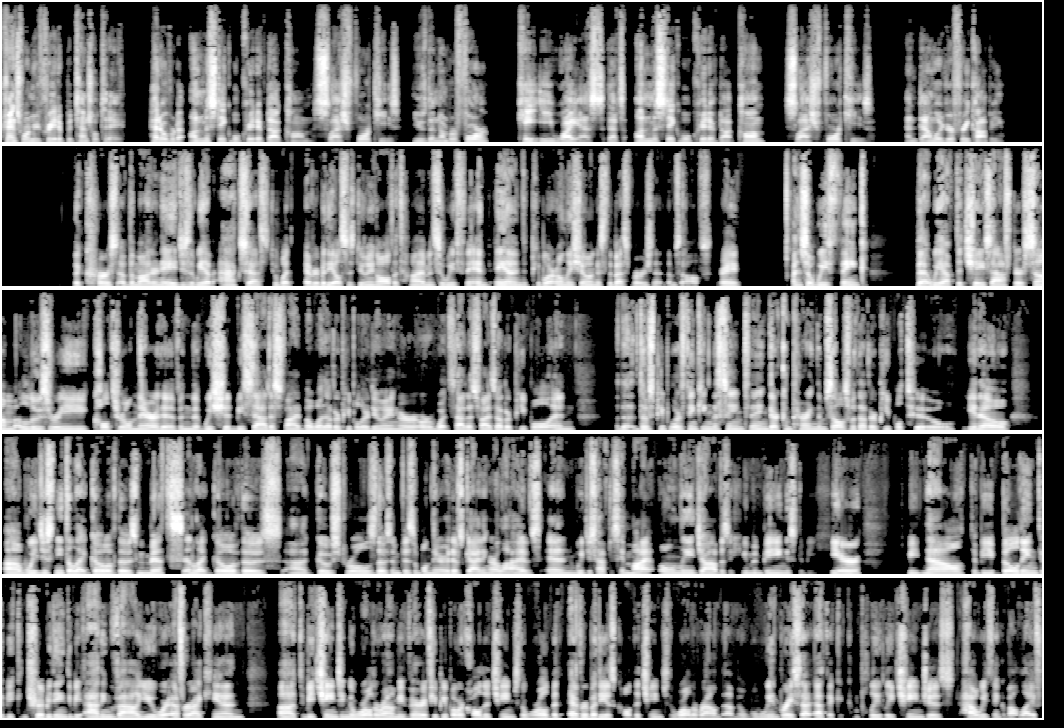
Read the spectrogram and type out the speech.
Transform your creative potential today. Head over to unmistakablecreative.com slash four keys. Use the number four, K E Y S. That's unmistakablecreative.com slash four keys and download your free copy. The curse of the modern age is that we have access to what everybody else is doing all the time. And so we think, and, and people are only showing us the best version of themselves, right? And so we think that we have to chase after some illusory cultural narrative and that we should be satisfied by what other people are doing or, or what satisfies other people. And th- those people are thinking the same thing. They're comparing themselves with other people too. You know, uh, we just need to let go of those myths and let go of those uh, ghost rules, those invisible narratives guiding our lives. And we just have to say, my only job as a human being is to be here be now, to be building, to be contributing, to be adding value wherever I can, uh, to be changing the world around me. Very few people are called to change the world, but everybody is called to change the world around them. And when we embrace that ethic, it completely changes how we think about life.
